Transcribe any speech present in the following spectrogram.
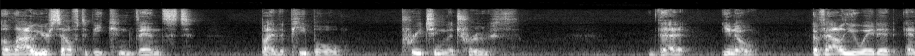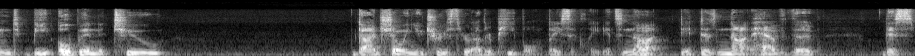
allow yourself to be convinced by the people preaching the truth that, you know, evaluate it and be open to God showing you truth through other people, basically. It's not, it does not have the, this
